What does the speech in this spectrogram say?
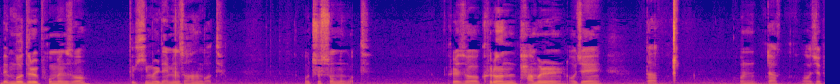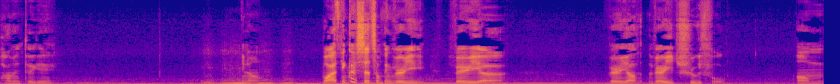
멤버들을 보면서 또 힘을 내면서 하는 것 같아요. 어쩔 수 없는 것 같아. 그래서 그런 밤을 어제 딱, 온, 딱 어제 밤에 되게, you know, well, I think I said something very, very, uh, very, uh, very truthful. Um,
